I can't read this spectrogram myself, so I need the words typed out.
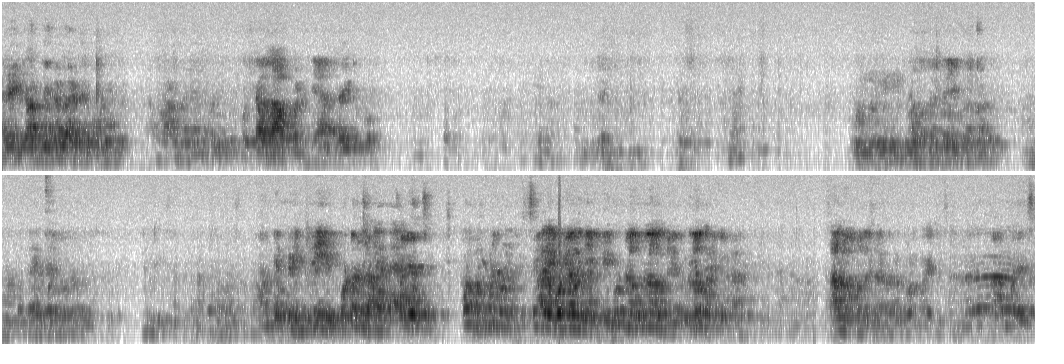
ஏய், கார்த்தி, நல்லா எடு. ரைட்டு போ. என்ட்ரி, என்ட்ரி, போட்டு வச்சா? சொல்லியாச்சு. சீக்கிரம் போட்டு வைங்க. உள்ள உள்ள வந்து உள்ள வந்து சால்வ் பண்ணுங்க சார் ஆ, மகேஷ்.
